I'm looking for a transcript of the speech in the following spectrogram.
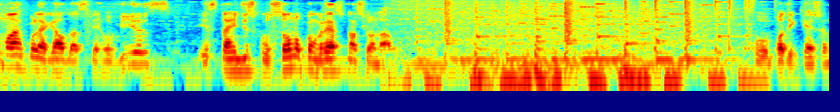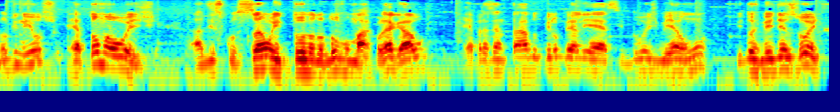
marco legal das ferrovias está em discussão no Congresso Nacional. O podcast Anut News retoma hoje a discussão em torno do novo marco legal, representado pelo PLS 261 de 2018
